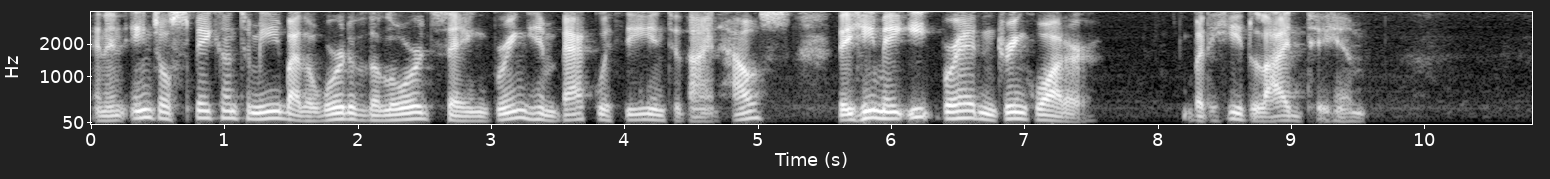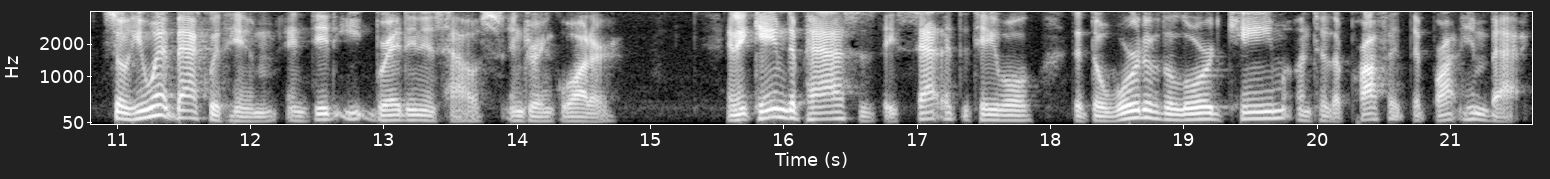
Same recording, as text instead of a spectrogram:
And an angel spake unto me by the word of the Lord, saying, Bring him back with thee into thine house, that he may eat bread and drink water. But he lied to him. So he went back with him, and did eat bread in his house, and drank water. And it came to pass, as they sat at the table, that the word of the Lord came unto the prophet that brought him back.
